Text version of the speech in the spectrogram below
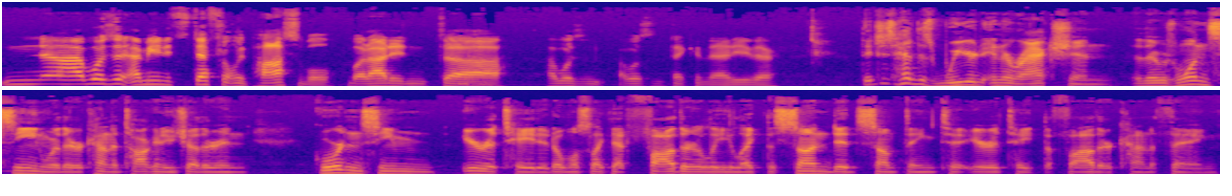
No, I wasn't. I mean, it's definitely possible, but I didn't. uh I wasn't. I wasn't thinking that either. They just had this weird interaction. There was one scene where they were kind of talking to each other and Gordon seemed irritated, almost like that fatherly, like the son did something to irritate the father kind of thing.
